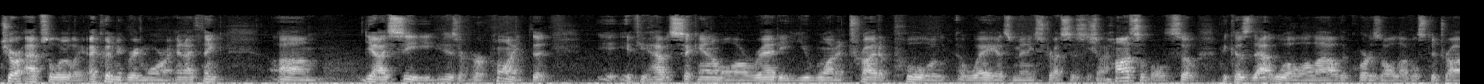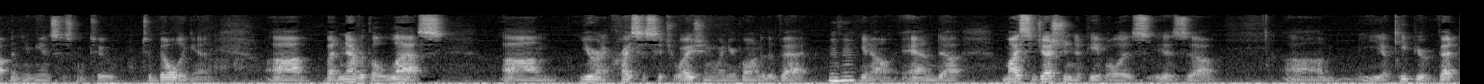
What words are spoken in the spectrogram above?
Sure, absolutely. I couldn't agree more. And I think, um, yeah, I see his or her point that if you have a sick animal already, you want to try to pull away as many stresses Sure. as possible. So because that will allow the cortisol levels to drop and the immune system to to build again. Uh, but nevertheless, um, you're in a crisis situation when you're going to the vet. You know, and uh, my suggestion to people is is uh, um, you know keep your vet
